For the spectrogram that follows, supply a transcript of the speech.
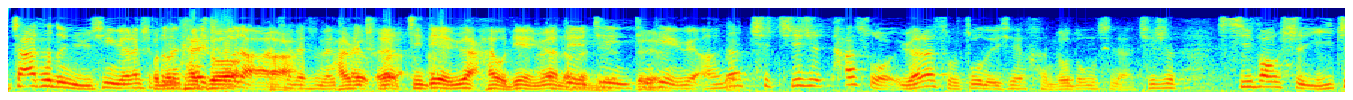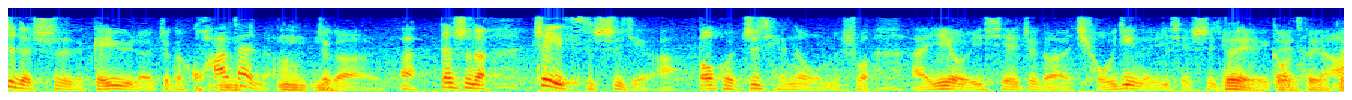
沙特的女性原来是不能开车的啊，现在是能开车。进电影院还有电影院的对，进进电影院啊。那其其实他所原来所做的一些很多东西呢，其实西方是一致的是给予了这个夸赞的啊。这个啊，但是呢，这次事件啊，包括之前呢，我们说啊，也有一些这个囚禁的一些事件对高层的啊，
